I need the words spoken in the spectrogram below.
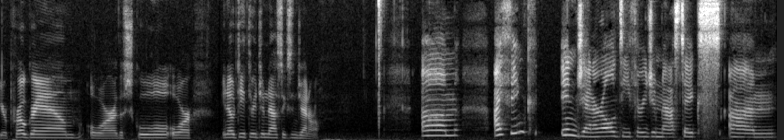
your program or the school or you know, D3 gymnastics in general? Um, I think in general, D3 gymnastics um,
